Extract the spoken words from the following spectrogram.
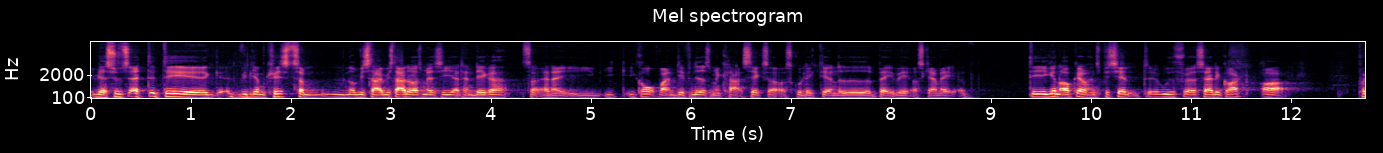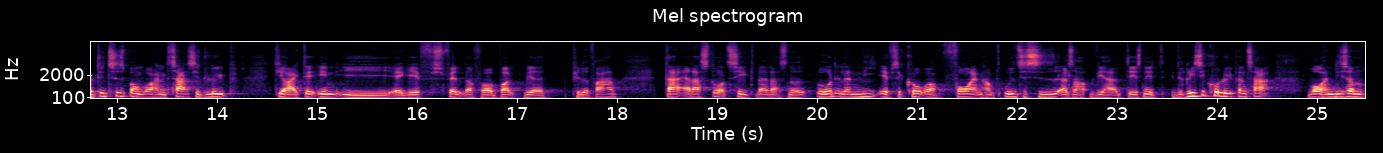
Jeg synes, at det, det William Kvist, som når vi startede, vi startede også med at sige, at han ligger, så han er i, i, i går var han defineret som en klar sekser og skulle ligge dernede bagved og skærme af. Det er ikke en opgave, han specielt øh, udfører særlig godt, og på det tidspunkt, hvor han tager sit løb direkte ind i AGF's felt og får bolden bliver pillet fra ham, der er der stort set, hvad er der sådan noget, 8 eller 9 FCK'er foran ham ud til side. Altså, vi har, det er sådan et, et risikoløb, han tager, hvor han ligesom,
